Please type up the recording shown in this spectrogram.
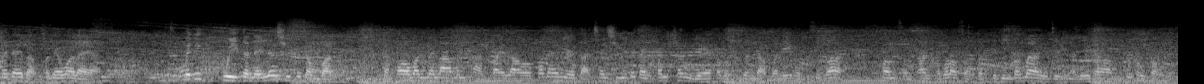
ไม่ได้แบบเขาเรียกว่าอะไรอะไม่ได้คุยกันในเรื่องชีวิตประจำวัน แต่พอวันเวลามันผ่านไปเราก็ได้มีโอกาสใช้ชีวิตด้วยกันค่อนข้างเยอะครับผมจนแบบวันนี้ผมรู้สึกว่าความสัมพันธ์ของพวกเราสองคนเป็นดีมากๆจริงๆอันนี้ก็พูดตรงๆเลย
